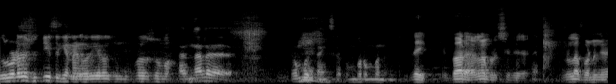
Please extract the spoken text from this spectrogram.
இவரோட தான் இருக்கேன் நாங்கள் ஒரு இருபத்தி முப்பது வருஷமா. அதனால ரொம்ப தேங்க்ஸ் சார். ரொம்ப ரொம்ப நன்றி. ரைட் அதெல்லாம் பிரச்சனை இல்லை நல்லா பண்ணுங்க.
